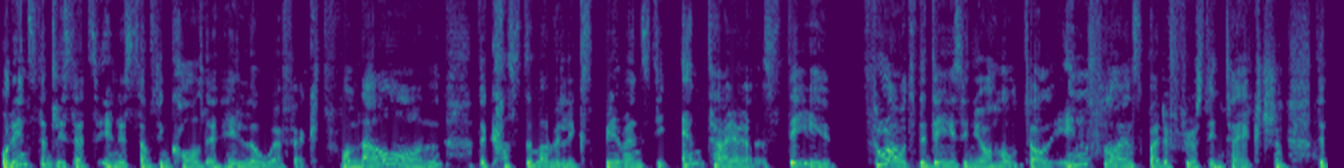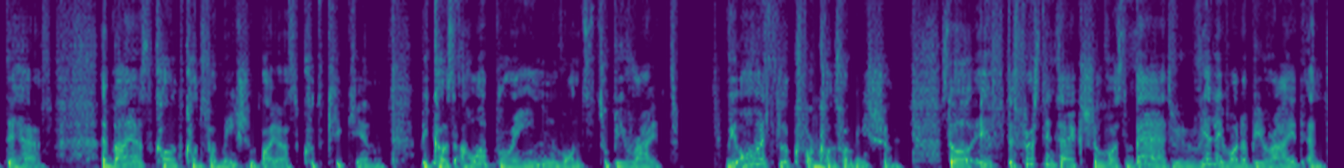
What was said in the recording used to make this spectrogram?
What instantly sets in is something called a halo effect. From now on, the customer will experience the entire stay throughout the days in your hotel, influenced by the first interaction that they have. A bias called confirmation bias could kick in because our brain wants to be right. We always look for mm. confirmation. So if the first interaction was bad, we really want to be right. And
